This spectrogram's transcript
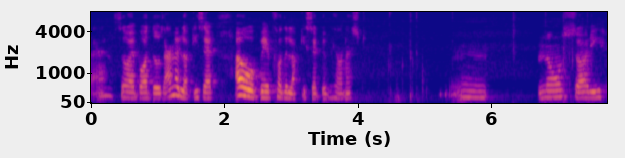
and so I bought those and a Lucky set. I overpaid for the Lucky set to be honest. Mm, no, sorry.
